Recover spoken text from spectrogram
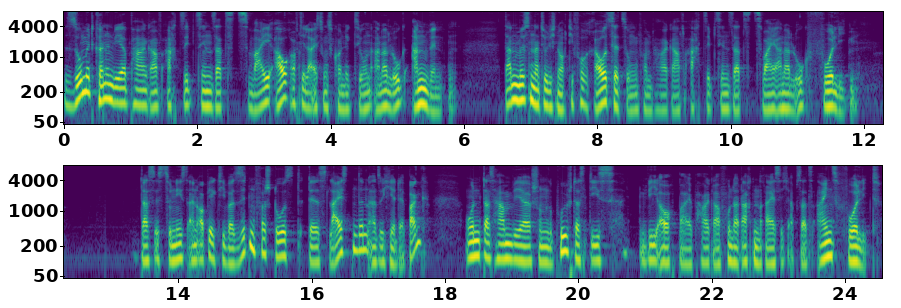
Somit können wir Paragraph 817 Satz 2 auch auf die Leistungskondition analog anwenden. Dann müssen natürlich noch die Voraussetzungen von Paragraph 817 Satz 2 analog vorliegen. Das ist zunächst ein objektiver Sittenverstoß des Leistenden, also hier der Bank, und das haben wir schon geprüft, dass dies wie auch bei Paragraph 138 Absatz 1 vorliegt.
